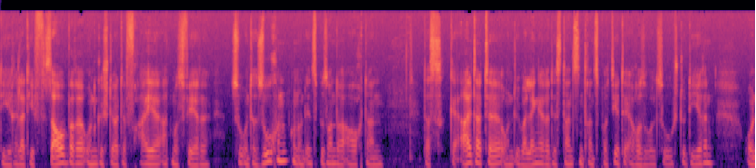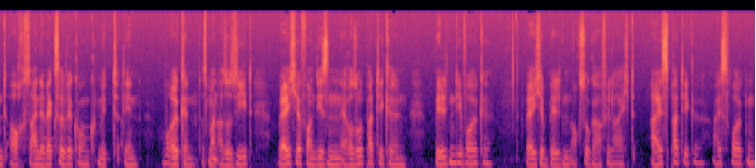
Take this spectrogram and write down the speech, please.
die relativ saubere, ungestörte, freie Atmosphäre zu untersuchen und, und insbesondere auch dann das gealterte und über längere Distanzen transportierte Aerosol zu studieren und auch seine Wechselwirkung mit den Wolken, dass man also sieht, welche von diesen Aerosolpartikeln bilden die Wolke, welche bilden auch sogar vielleicht Eispartikel, Eiswolken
